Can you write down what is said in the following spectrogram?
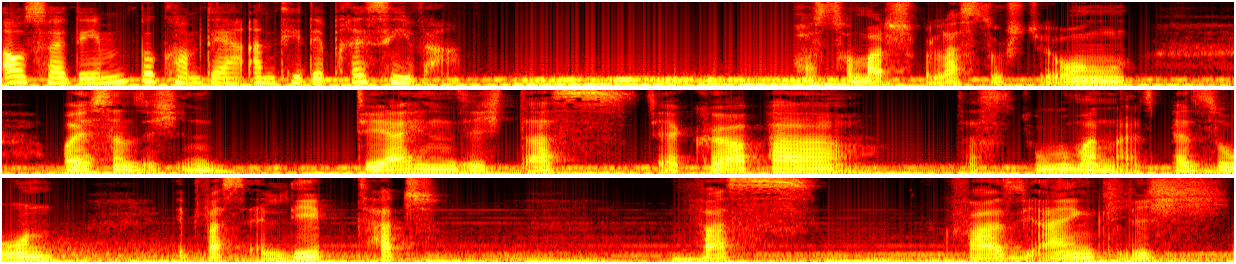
Außerdem bekommt er Antidepressiva. Posttraumatische Belastungsstörungen äußern sich in der Hinsicht, dass der Körper, dass du, man als Person etwas erlebt hat, was quasi eigentlich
